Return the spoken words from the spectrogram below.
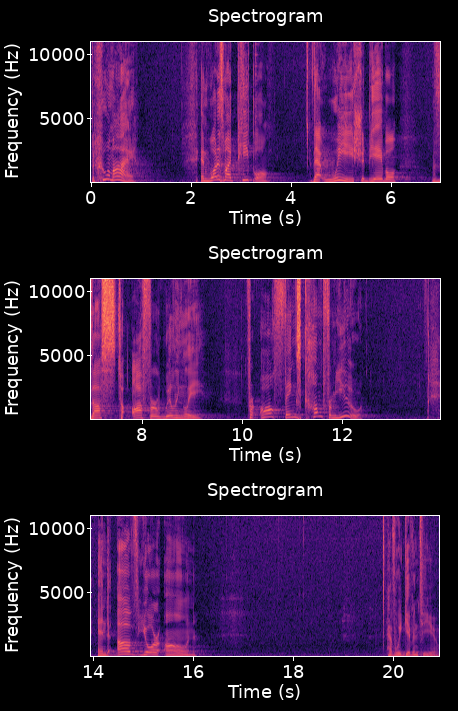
But who am I? And what is my people that we should be able thus to offer willingly? For all things come from you, and of your own have we given to you?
